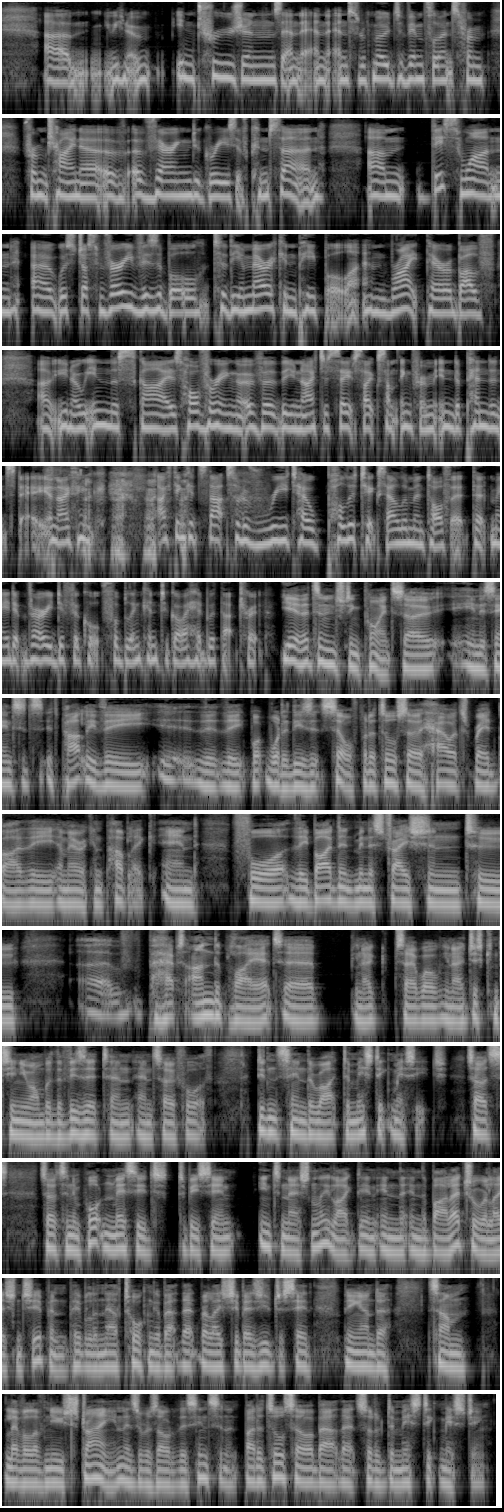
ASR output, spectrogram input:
um, you know, intrusions and, and, and sort of modes of influence from from China of, of varying degrees of concern. Um, this one uh, was just very visible to the American people and right there above, uh, you know, in the skies, hovering over the United States like something from Independence Day. And I think I think it's that sort of retail politics element of it that made it very difficult for Blinken to go ahead with that trip. Yeah, that's an interesting point. So, in a sense, it's it's partly the the, the what what it is itself, but it's also how it's read by the American public, and for the Biden administration to uh, perhaps underplay it. Uh, you know, say, well, you know, just continue on with the visit and, and so forth, didn't send the right domestic message. So it's so it's an important message to be sent internationally, like in, in the in the bilateral relationship, and people are now talking about that relationship, as you just said, being under some level of new strain as a result of this incident. But it's also about that sort of domestic messaging.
